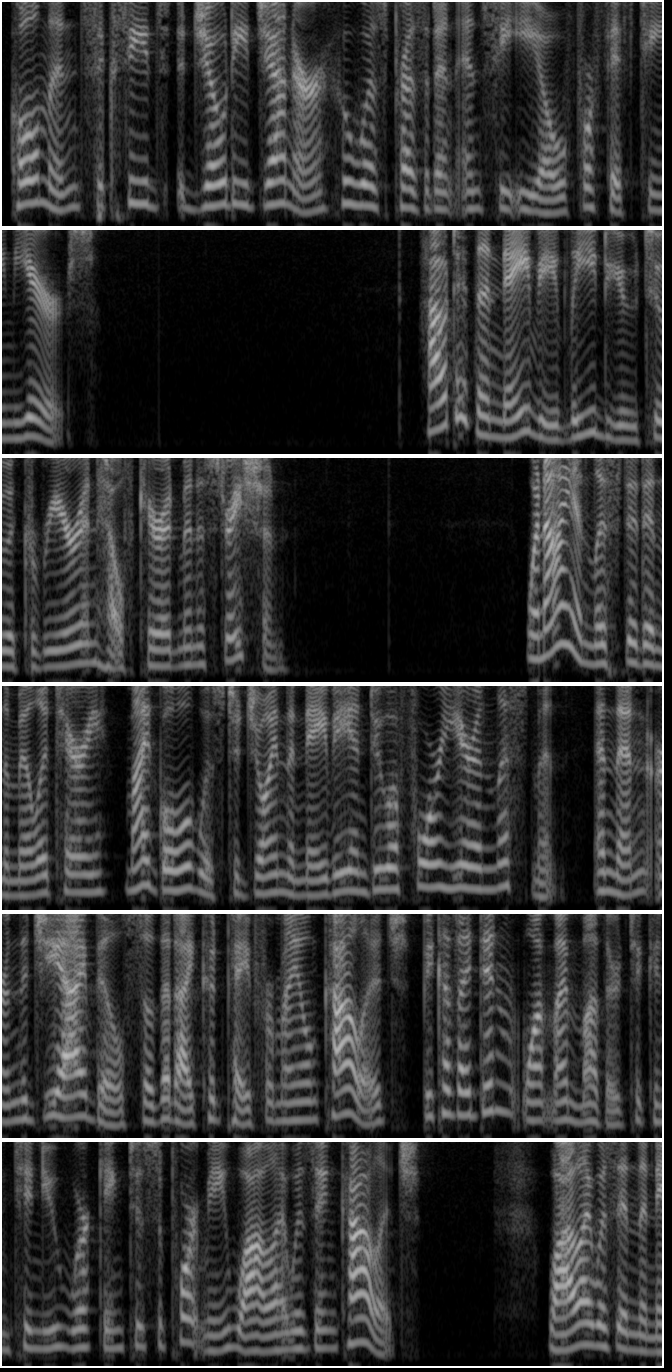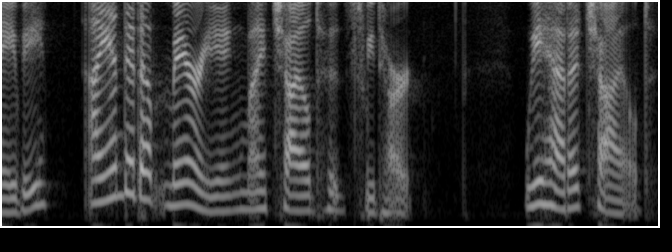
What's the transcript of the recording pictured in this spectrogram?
Coleman succeeds Jody Jenner, who was president and CEO for 15 years. How did the Navy lead you to a career in healthcare administration? When I enlisted in the military, my goal was to join the Navy and do a four year enlistment and then earn the GI Bill so that I could pay for my own college because I didn't want my mother to continue working to support me while I was in college. While I was in the Navy, I ended up marrying my childhood sweetheart. We had a child,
